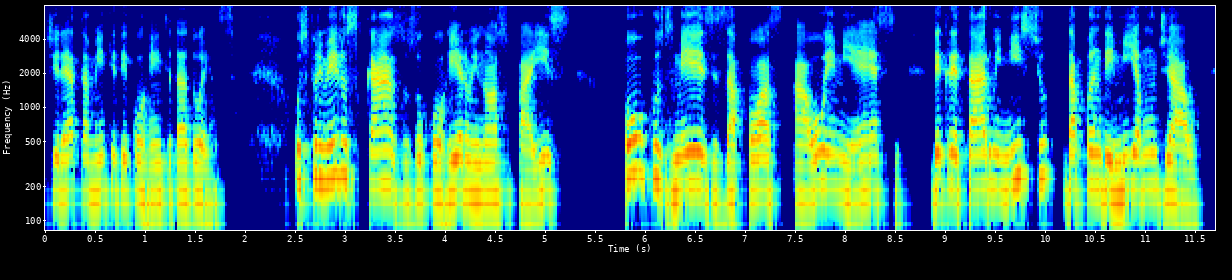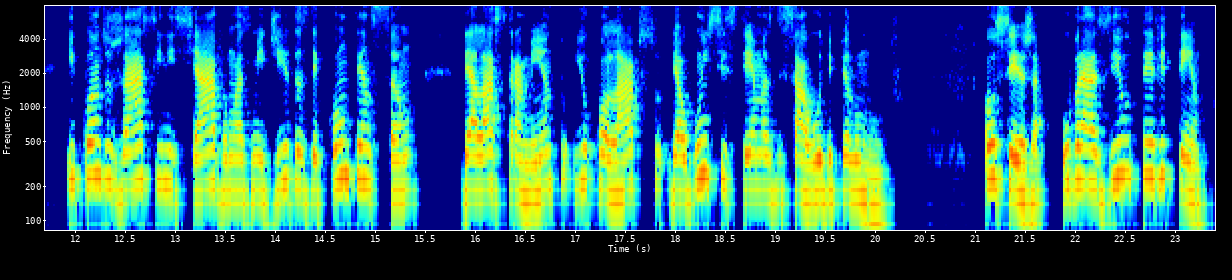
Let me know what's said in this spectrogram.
diretamente decorrente da doença. Os primeiros casos ocorreram em nosso país poucos meses após a OMS decretar o início da pandemia mundial e quando já se iniciavam as medidas de contenção, de alastramento e o colapso de alguns sistemas de saúde pelo mundo. Ou seja, o Brasil teve tempo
